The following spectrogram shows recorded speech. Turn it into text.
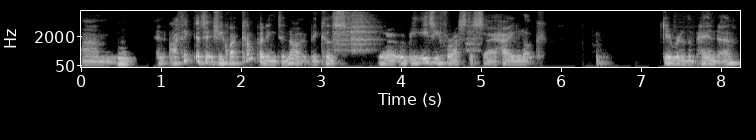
Um, mm. And I think that's actually quite comforting to know because you know it would be easy for us to say, "Hey, look, get rid of the panda."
